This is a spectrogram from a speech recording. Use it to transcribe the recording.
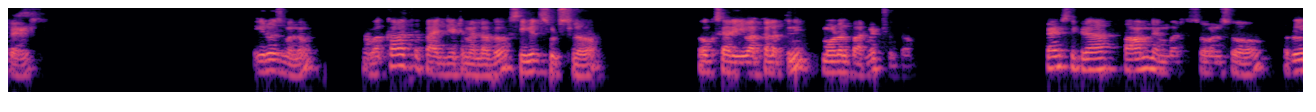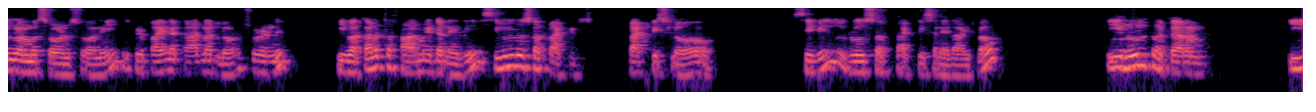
ఫ్రెండ్స్ ఈరోజు మనం వకాలత్తు ఫైల్ చేయటం ఎలాగో సివిల్ సూట్స్లో ఒకసారి ఈ వకాలత్తుని మోడల్ ఫార్మేట్ చూద్దాం. ఫ్రెండ్స్ ఇక్కడ form number so and so rule number so and so అని ఇక్కడ పైన కార్నర్లో చూడండి. ఈ వకాలత్తు ఫార్మేట్ అనేది సివిల్ రూల్స్ ఆఫ్ ప్రాక్టీస్ ప్రాక్టీస్లో సివిల్ రూల్స్ ఆఫ్ ప్రాక్టీస్ అనే దాంట్లో ఈ రూల్ ప్రకారం ఈ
